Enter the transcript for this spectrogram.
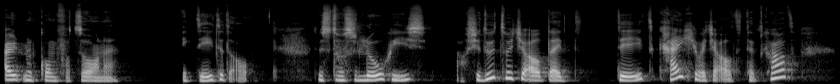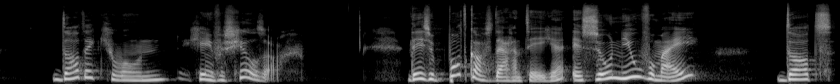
uit mijn comfortzone. Ik deed het al. Dus het was logisch, als je doet wat je altijd deed, krijg je wat je altijd hebt gehad, dat ik gewoon geen verschil zag. Deze podcast daarentegen is zo nieuw voor mij dat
